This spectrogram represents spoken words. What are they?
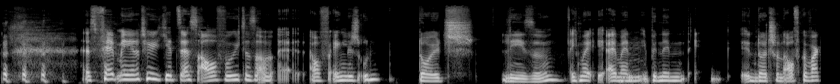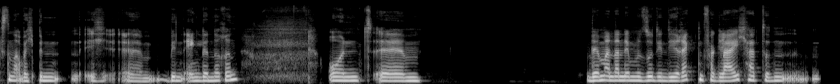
es fällt mir natürlich jetzt erst auf, wo ich das auf, auf Englisch und Deutsch lese. Ich meine, ich, mein, mhm. ich bin in, in Deutschland aufgewachsen, aber ich bin ich äh, bin Engländerin und ähm, wenn man dann eben so den direkten Vergleich hat, dann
